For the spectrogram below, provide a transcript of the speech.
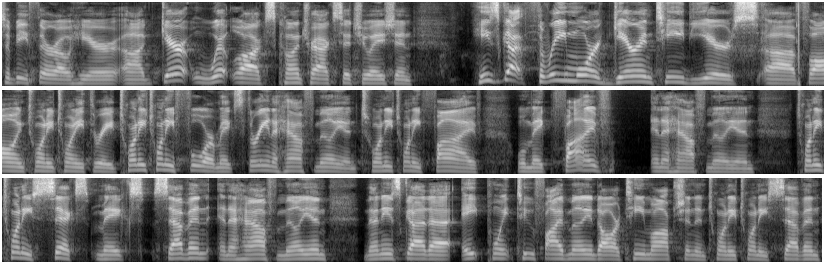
to be thorough here, uh, Garrett Whitlock's contract situation. He's got three more guaranteed years uh, following 2023. 2024 makes three and a half million. 2025 will make five and a half million. 2026 makes seven and a half million. Then he's got a 8.25 million dollar team option in 2027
